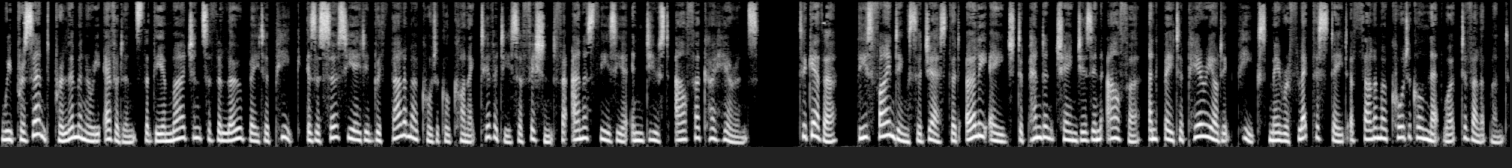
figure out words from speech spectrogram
We present preliminary evidence that the emergence of the low beta peak is associated with thalamocortical connectivity sufficient for anesthesia induced alpha coherence. Together, these findings suggest that early age dependent changes in alpha and beta periodic peaks may reflect the state of thalamocortical network development.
